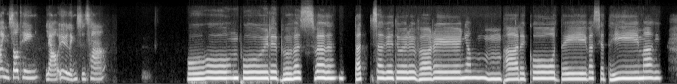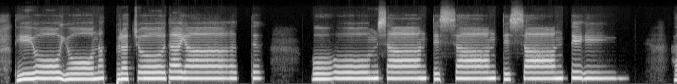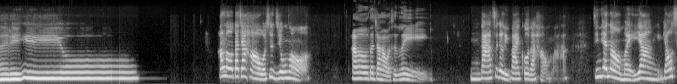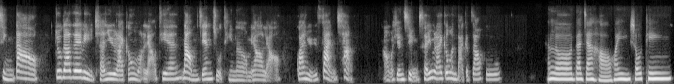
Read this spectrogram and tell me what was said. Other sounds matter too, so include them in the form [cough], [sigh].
欢迎收听疗愈零时差。Hari Om Hello，大家好，我是 Juno。Hello，大家好，我是 Lin。嗯，大家这个礼拜过得好吗？今天呢，我们一样邀请到 Juga David 陈瑜来跟我们聊天。那我们今天主题呢，我们要聊关于饭唱。好，我们先请陈瑜来跟我们打个招呼。Hello，大家好，欢迎收听。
